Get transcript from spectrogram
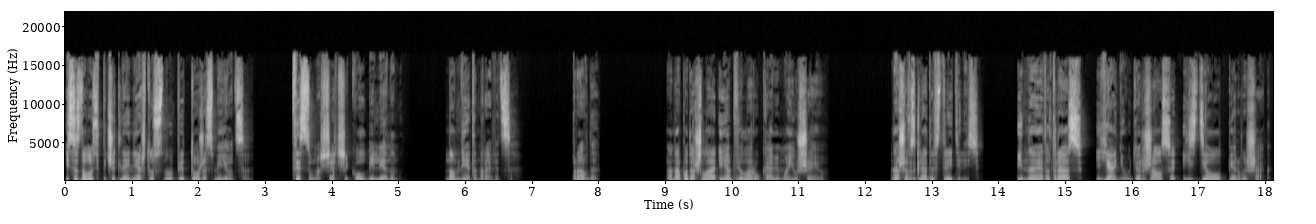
и создалось впечатление, что Снупи тоже смеется. Ты сумасшедший, Колби Леннон. Но мне это нравится. Правда? Она подошла и обвела руками мою шею. Наши взгляды встретились, и на этот раз я не удержался и сделал первый шаг.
